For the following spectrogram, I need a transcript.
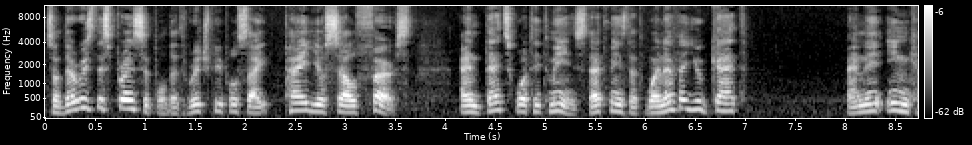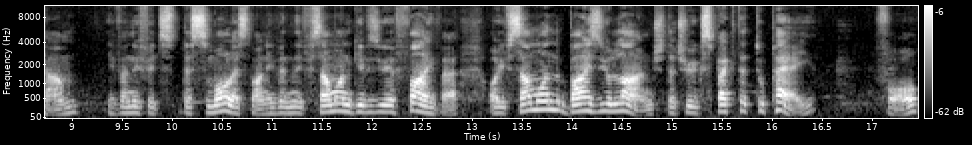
So there is this principle that rich people say pay yourself first and that's what it means. That means that whenever you get any income even if it's the smallest one, even if someone gives you a fiver, or if someone buys you lunch that you expected to pay for,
